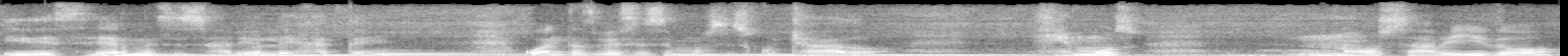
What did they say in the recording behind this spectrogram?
Y de ser necesario, aléjate. ¿Cuántas veces hemos escuchado y hemos no sabido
